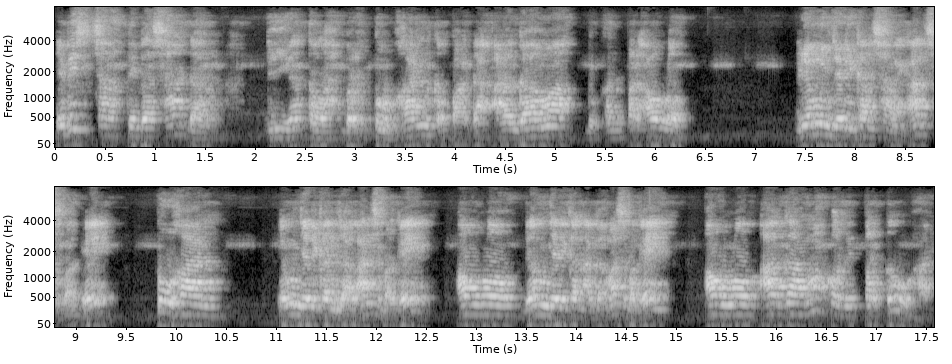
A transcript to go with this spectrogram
Jadi secara tidak sadar dia telah bertuhan kepada agama bukan kepada Allah. Dia menjadikan syariat sebagai Tuhan. Dia menjadikan jalan sebagai Allah. Dia menjadikan agama sebagai Allah. Agama kok dipertuhan.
